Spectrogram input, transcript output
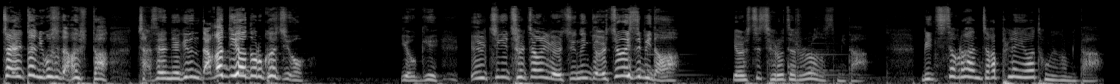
자, 일단 이곳에 나가십시다. 자세한 얘기는 나가 뒤에 하도록 하지요. 여기 1층의 철장을 열 수 있는 열쇠가 있습니다. 열쇠 제로제로를 얻었습니다. 미치적으로 한자가 플레이어와 동행합니다.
